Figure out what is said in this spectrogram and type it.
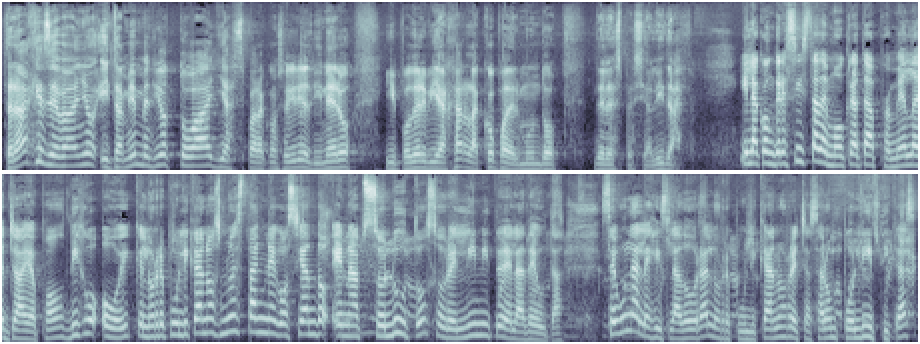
trajes de baño y también vendió toallas para conseguir el dinero y poder viajar a la Copa del Mundo de la especialidad. Y la congresista demócrata Pramila Jayapal dijo hoy que los republicanos no están negociando en absoluto sobre el límite de la deuda. Según la legisladora, los republicanos rechazaron políticas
